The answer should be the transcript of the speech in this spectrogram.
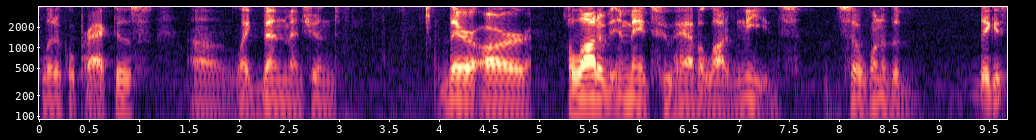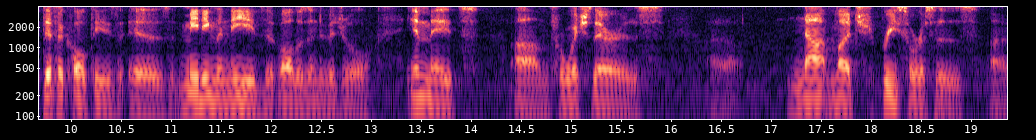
political practice. Uh, like Ben mentioned, there are a lot of inmates who have a lot of needs. So, one of the biggest difficulties is meeting the needs of all those individual inmates um, for which there is uh, not much resources uh,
